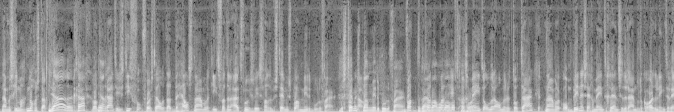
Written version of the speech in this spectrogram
Nou, misschien mag ik nog een stapje Ja, graag. Want het raadsinitiatiefvoorstel, dat behelst namelijk iets wat een uitvloeisel is van het bestemmingsplan Middenboulevard. Bestemmingsplan nou, Middenboulevard. Wat, Daar wat, wat, wat heeft een gemeente onder andere tot taak? Namelijk om binnen zijn gemeentegrenzen de ruimtelijke ordening te regelen.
